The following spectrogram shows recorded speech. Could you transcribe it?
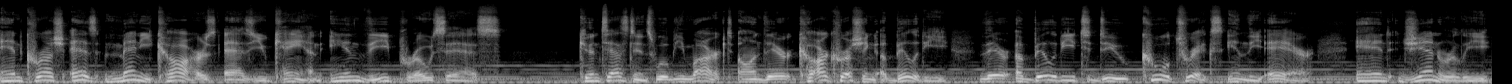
and crush as many cars as you can in the process. Contestants will be marked on their car crushing ability, their ability to do cool tricks in the air, and generally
